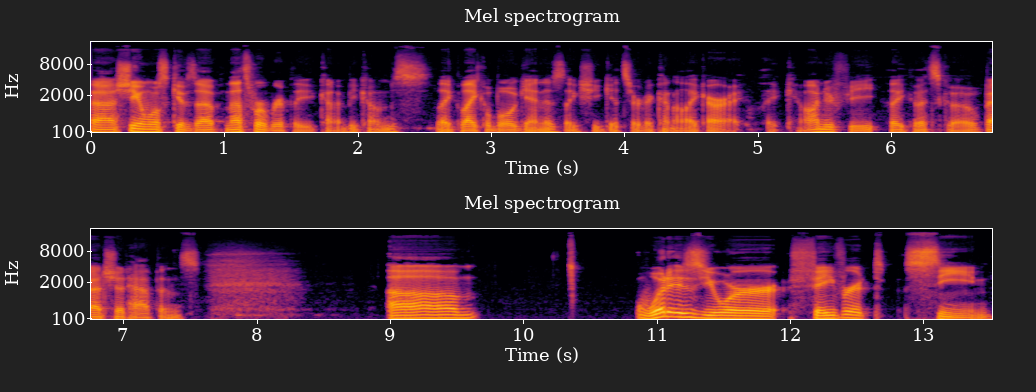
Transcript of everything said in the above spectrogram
Uh, she almost gives up, and that's where Ripley kind of becomes like likable again. Is like she gets her to kind of like, all right, like on your feet, like let's go. Bad shit happens. Um, what is your favorite scene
